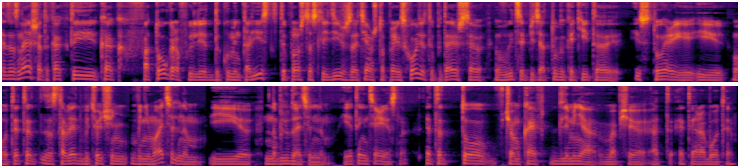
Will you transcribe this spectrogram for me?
Это, знаешь, это как ты, как фотограф или документалист, ты просто следишь за тем, что происходит, и пытаешься выцепить оттуда какие-то истории, и вот это заставляет быть очень внимательным и наблюдательным, и это интересно. Это то, в чем кайф для меня вообще от этой работы.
